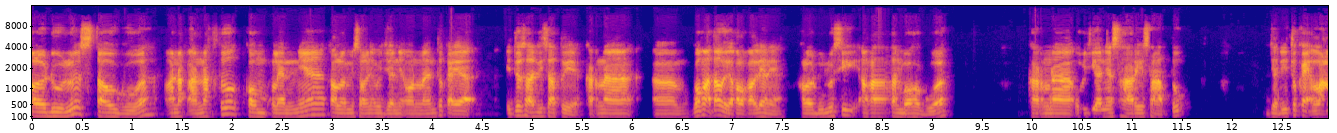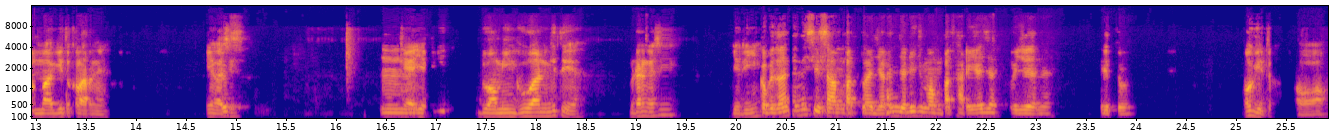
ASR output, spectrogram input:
Kalau dulu setahu gue, anak-anak tuh komplainnya kalau misalnya ujiannya online tuh kayak itu tadi satu ya, karena em, gue nggak tahu ya kalau kalian ya. Kalau dulu sih angkatan bawah gue, karena ujiannya sehari satu, jadi itu kayak lama gitu kelarnya. Iya nggak sih? Hmm, Kayak jadi dua mingguan gitu ya. Benar nggak sih? Jadi, Kebetulan ini sisa empat pelajaran, jadi cuma empat hari aja ujiannya. Gitu. oh gitu. Oh,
